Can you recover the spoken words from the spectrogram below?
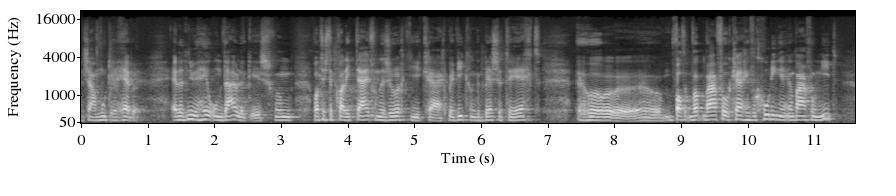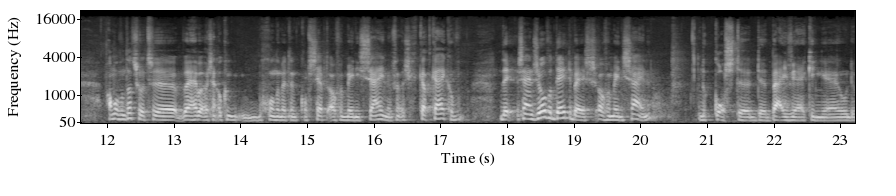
zou moeten hebben. En dat het nu heel onduidelijk is. Van, wat is de kwaliteit van de zorg die je krijgt? Bij wie kan ik het beste terecht? Eh, eh, wat, wat, waarvoor krijg ik vergoedingen en waarvoor niet? Allemaal van dat soort. eh, we, hebben, zijn ook begonnen met een concept over medicijnen. Als je gaat kijken, er zijn zoveel databases over medicijnen. De kosten, de bijwerkingen, hoe, de,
